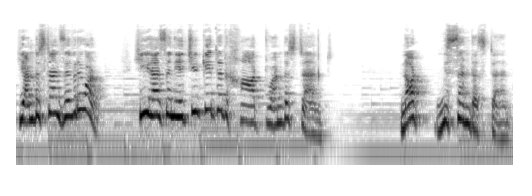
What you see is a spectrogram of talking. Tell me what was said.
He understands everyone. He has an educated heart to understand, not misunderstand.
